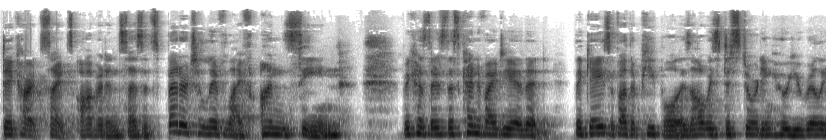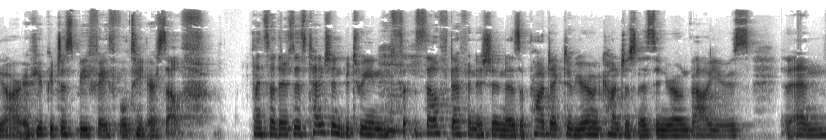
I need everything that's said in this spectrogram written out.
Descartes cites Ovid and says it's better to live life unseen because there's this kind of idea that the gaze of other people is always distorting who you really are if you could just be faithful to yourself. And so there's this tension between self-definition as a project of your own consciousness and your own values and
